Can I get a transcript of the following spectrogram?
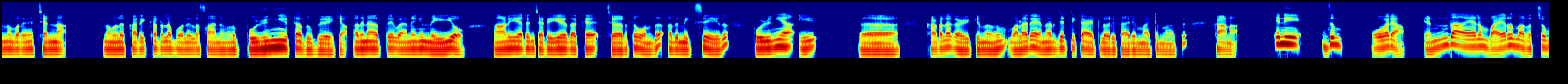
എന്ന് പറയുന്ന ചെന്ന നമ്മൾ കറിക്കടല പോലെയുള്ള സാധനങ്ങൾ പുഴുങ്ങിയിട്ട് അത് ഉപയോഗിക്കാം. അതിനകത്ത് വേണമെങ്കിൽ നെയ്യോ നാളികേരം ചിരകിയതൊക്കെ ചേർത്തുകൊണ്ട് അത് മിക്സ് ചെയ്ത് പുഴുങ്ങിയ ഈ കടല കഴിക്കുന്നതും വളരെ എനർജറ്റിക് ആയിട്ടുള്ള ഒരു കാര്യമായിട്ട് നമുക്ക് കാണാം. ഇനി ഇതും പോരാ എന്തായാലും വയറ് നിറച്ചും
